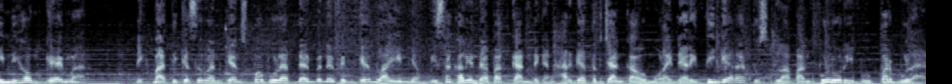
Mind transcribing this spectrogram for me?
IndiHome Gamer. Nikmati keseruan games populer dan benefit game lain yang bisa kalian dapatkan dengan harga terjangkau mulai dari Rp380.000 per bulan.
